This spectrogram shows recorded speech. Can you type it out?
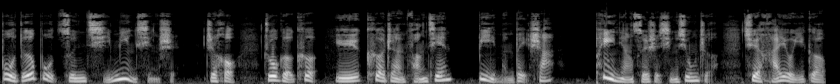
不得不遵其命行事。之后，诸葛恪于客栈房间闭门被杀。佩娘虽是行凶者，却还有一个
